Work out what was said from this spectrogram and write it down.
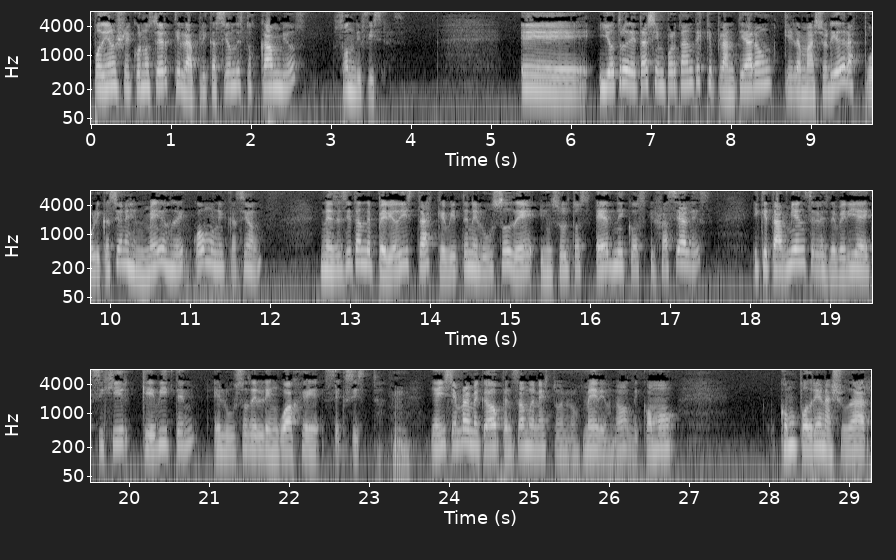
podían reconocer que la aplicación de estos cambios son difíciles. Eh, y otro detalle importante es que plantearon que la mayoría de las publicaciones en medios de comunicación necesitan de periodistas que eviten el uso de insultos étnicos y raciales y que también se les debería exigir que eviten el uso del lenguaje sexista. Mm. Y ahí siempre me he quedado pensando en esto, en los medios, ¿no? De cómo, cómo podrían ayudar,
